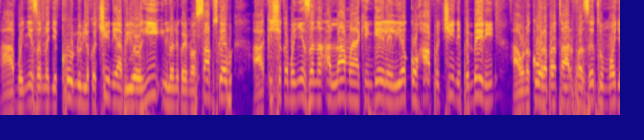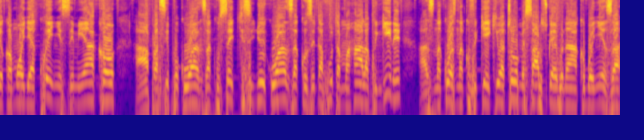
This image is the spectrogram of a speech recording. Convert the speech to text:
Uh, bonyeza neno jekundu lililoko chini ya video hii iliyoandikwa neno subscribe. Uh, kisha kabonyeza na alama ya kengele iliyoko hapo chini pembeni. Uh, unakuwa unapata taarifa zetu moja kwa moja kwenye simu yako uh, pasipo kuanza kusearch, sijui kuanza kuzitafuta mahala kwingine. Uh, zinakuwa zinakufikia ikiwa tu umesubscribe na kubonyeza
